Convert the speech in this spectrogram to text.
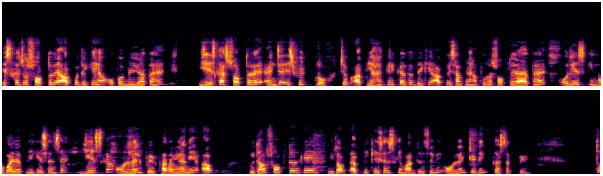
इसका जो सॉफ्टवेयर है, आपको देखिए यहाँ ओपन मिल जाता है। ये इसका सॉफ्टवेयर है एंजल स्पीड प्रो जब आप यहाँ क्लिक करते हो, देखिए आपके सामने यहाँ पूरा सॉफ्टवेयर आता है और ये इसकी मोबाइल एप्लीकेशन है। ये इसका ऑनलाइन प्लेटफॉर्म यानी आप विदाउट सॉफ्टवेयर के विदाउट एप्लीकेशन के माध्यम से भी ऑनलाइन ट्रेडिंग कर सकते हैं। तो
